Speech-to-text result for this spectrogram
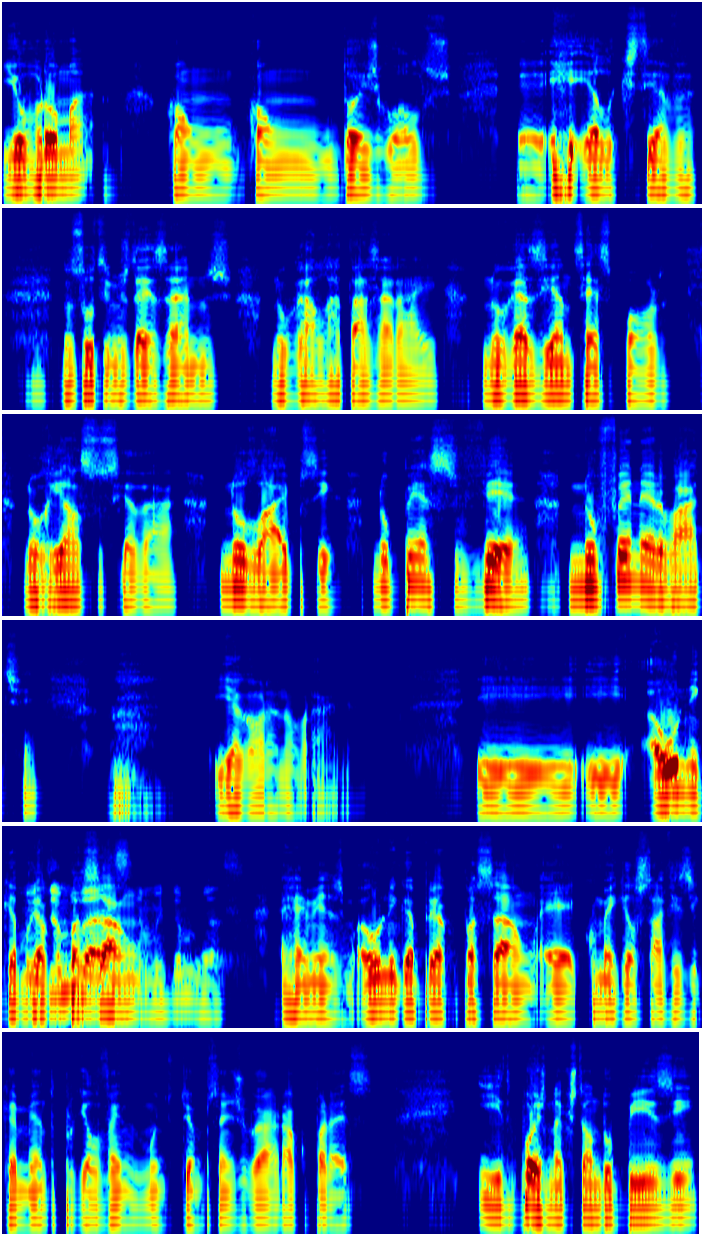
e o Bruma com, com dois golos. Eh, ele que esteve nos últimos 10 anos no Galatasaray, no Gaziantepspor, no Real Sociedade, no Leipzig, no PSV, no Fenerbahçe e agora no Braga. E, e a única muita preocupação mudança, muita mudança. é mesmo, a única preocupação é como é que ele está fisicamente, porque ele vem de muito tempo sem jogar, ao que parece. E depois na questão do Pizzi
